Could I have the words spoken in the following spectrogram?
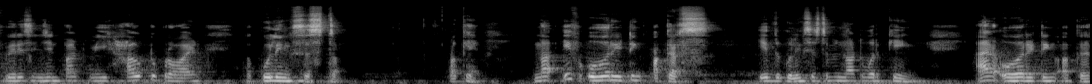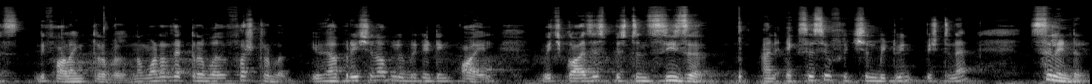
various engine part we have to provide a cooling system. Okay. Now if overheating occurs if the cooling system is not working and overheating occurs the following trouble. Now what are the trouble? First trouble evaporation of lubricating oil which causes piston seizure and excessive friction between piston and cylinder.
